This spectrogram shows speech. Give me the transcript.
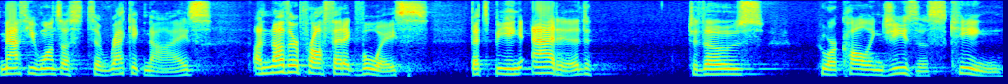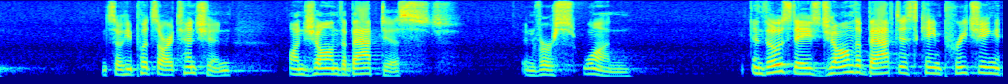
Matthew wants us to recognize another prophetic voice that's being added to those who are calling Jesus king. And so he puts our attention on John the Baptist in verse 1. In those days, John the Baptist came preaching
